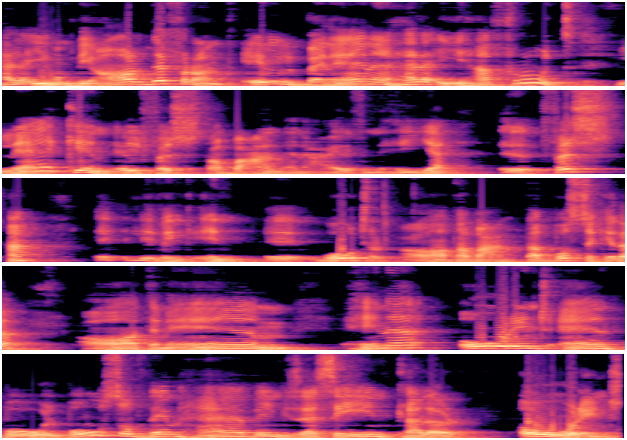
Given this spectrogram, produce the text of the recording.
هلاقيهم they are different البنانا هلاقيها fruit لكن الفش طبعا أنا عارف ان هي فش ها living in water آه طبعا طب بص كده آه تمام هنا orange and ball both of them having the same color orange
